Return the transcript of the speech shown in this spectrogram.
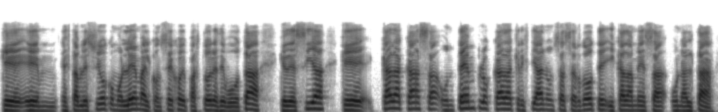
que em, estableció como lema el Consejo de Pastores de Bogotá, que decía que cada casa un templo, cada cristiano un sacerdote y cada mesa un altar.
